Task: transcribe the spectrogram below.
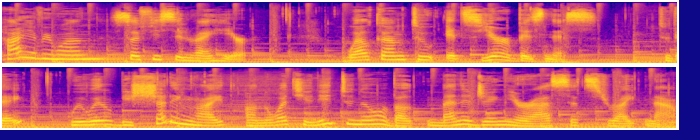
Hi everyone, Sophie Sylvain here. Welcome to It's Your Business. Today, we will be shedding light on what you need to know about managing your assets right now.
